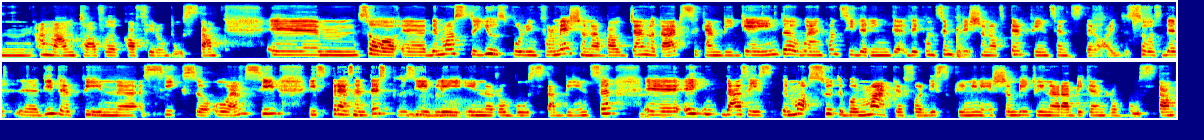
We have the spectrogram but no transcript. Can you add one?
um, amount of uh, coffee robusta. Um, so uh, the most useful information about genotypes can be gained when considering the concentration of terpenes and steroids. So the uh, diterpene 6-OMC is present exclusively in robusta beans. Uh, it, thus is the most suitable marker for discrimination between Arabica and robusta.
